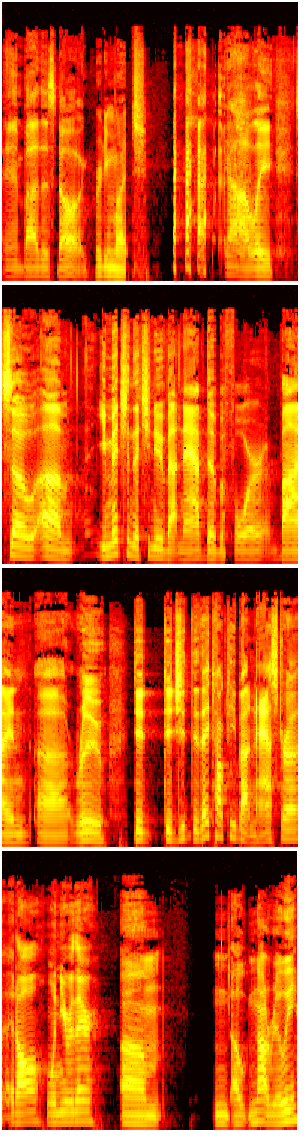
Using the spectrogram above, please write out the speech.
and buy this dog. Pretty much. Golly. So um, you mentioned that you knew about NAVHDA before buying uh, Rue. Did did you did they talk to you about NSTRA at all when you were there? Um, n- uh, not really.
